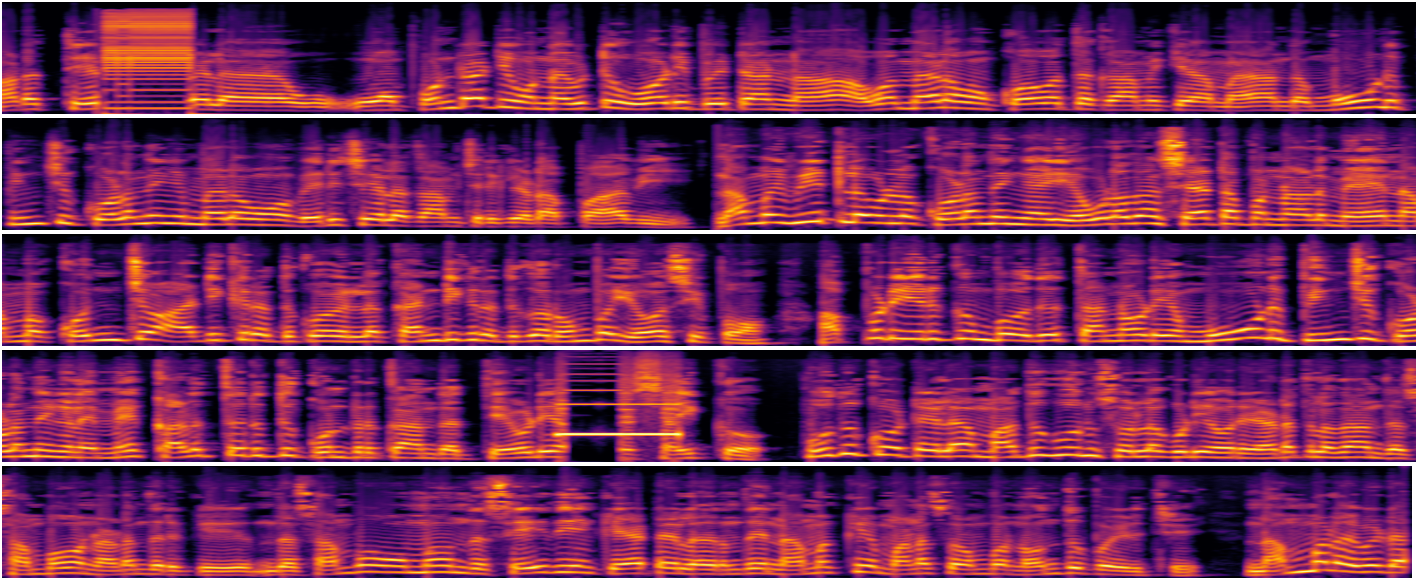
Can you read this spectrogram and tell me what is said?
அட இல்ல உன் பொண்டாட்டி உன்னை விட்டு ஓடி போயிட்டான்னா அவன் மேல உன் கோவத்தை காமிக்காம அந்த மூணு பிஞ்சு குழந்தைங்க மேல உன் வெறிச்சையில காமிச்சிருக்கேடா பாவி. நம்ம வீட்டுல உள்ள குழந்தைங்க எவ்வளவுதான் சேட்டை பண்ணாலுமே நம்ம கொஞ்சம் அடிக்கிறதுக்கோ இல்ல கண்டிக்கிறதுக்கோ ரொம்ப யோசிப்போம். அப்படி இருக்கும்போது தன்னுடைய மூணு பிஞ்சு குழந்தைங்களையுமே கழுத்தறுத்து கொண்டிருக்க அந்த தேவடியா சைக்கோ புதுக்கோட்டையில மதுகூர்னு சொல்லக்கூடிய ஒரு இடத்துல தான் இந்த சம்பவம் நடந்திருக்கு. இந்த சம்பவமும் இந்த செய்தியும் கேட்டதுல இருந்து நமக்கே மனசு ரொம்ப நொந்து போயிடுச்சு. நம்மளை விட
